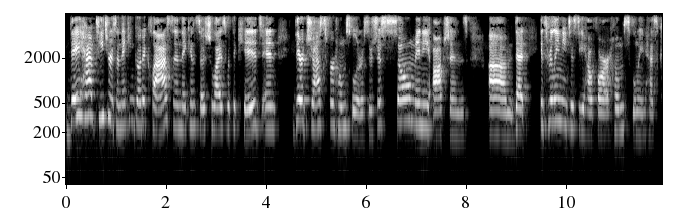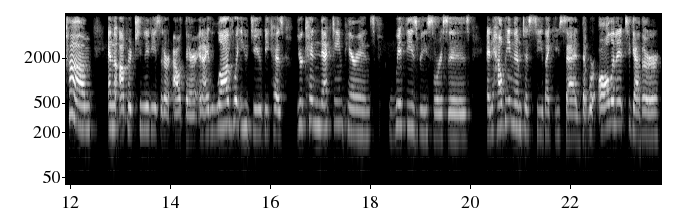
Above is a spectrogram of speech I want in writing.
they have teachers and they can go to class and they can socialize with the kids and they're just for homeschoolers. There's just so many options um, that it's really neat to see how far homeschooling has come and the opportunities that are out there. And I love what you do because you're connecting parents with these resources and helping them to see, like you said, that we're all in it together.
